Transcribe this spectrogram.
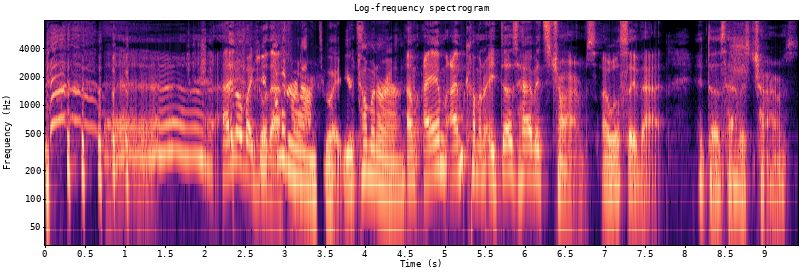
uh, I don't know if I'd go You're that coming far. around to it. You're it's, coming around. I'm, I am. I'm coming. It does have its charms. I will say that it does have its charms.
